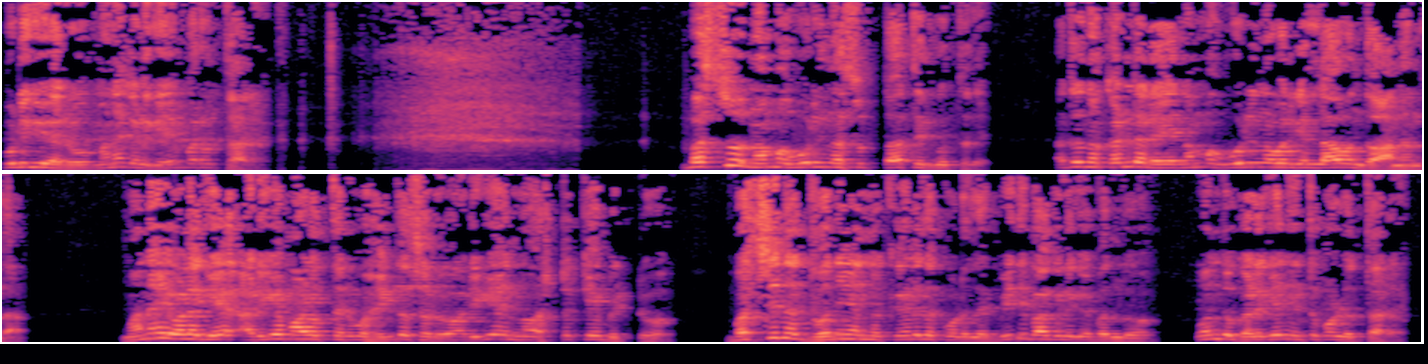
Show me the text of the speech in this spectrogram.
ಹುಡುಗಿಯರು ಮನೆಗಳಿಗೆ ಬರುತ್ತಾರೆ. ಬಸ್ಸು ನಮ್ಮ ಊರಿನ ಸುತ್ತ ತಿರುಗುತ್ತದೆ. ಅದನ್ನು ಕಂಡರೆ ನಮ್ಮ ಊರಿನವರಿಗೆಲ್ಲ ಒಂದು ಆನಂದ. ಮನೆಯೊಳಗೆ ಅಡಿಗೆ ಮಾಡುತ್ತಿರುವ ಹೆಂಗಸರು ಅಡಿಗೆಯನ್ನು ಅಷ್ಟಕ್ಕೆ ಬಿಟ್ಟು ಬಸ್ಸಿನ ಧ್ವನಿಯನ್ನು ಕೇಳಿದ ಕೂಡಲೇ ಬೀದಿ ಬಾಗಿಲಿಗೆ ಬಂದು ಒಂದು ಗಳಿಗೆ ನಿಂತುಕೊಳ್ಳುತ್ತಾರೆ.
